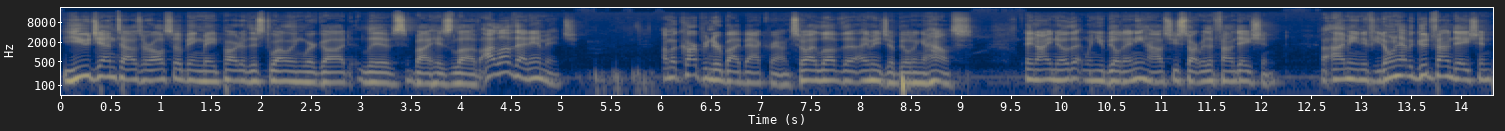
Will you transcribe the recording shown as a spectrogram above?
you Gentiles are also being made part of this dwelling where God lives by his love. I love that image. I'm a carpenter by background, so I love the image of building a house. And I know that when you build any house, you start with a foundation. I mean, if you don't have a good foundation,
